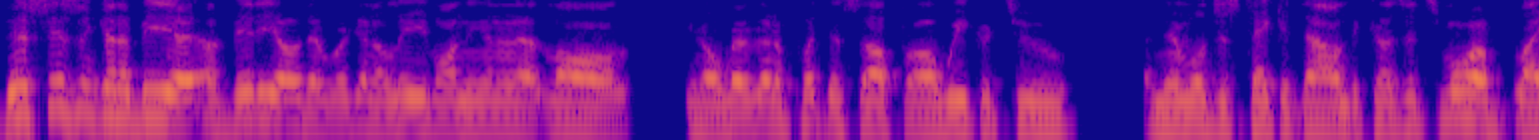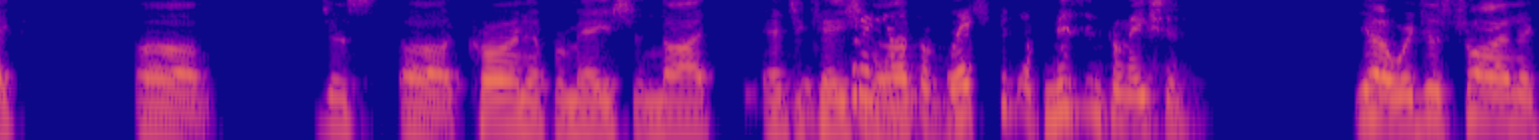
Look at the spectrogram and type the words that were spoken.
this isn't going to be a, a video that we're going to leave on the internet long. You know we're going to put this up for a week or two and then we'll just take it down because it's more of like uh, just uh, current information, not educational information. of misinformation. Yeah, we're just trying to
